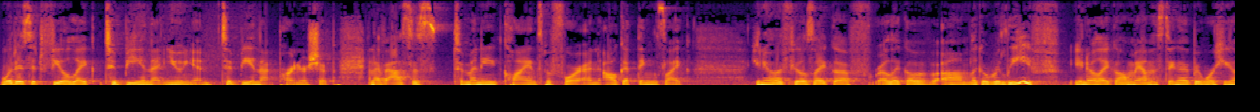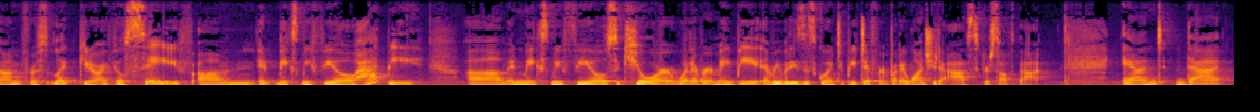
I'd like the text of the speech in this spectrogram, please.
What does it feel like to be in that union, to be in that partnership? And I've asked this to many clients before, and I'll get things like, you know, it feels like a like a um, like a relief. You know, like oh man, this thing I've been working on for like you know, I feel safe. Um, it makes me feel happy. Um, it makes me feel secure. Whatever it may be, everybody's is going to be different. But I want you to ask yourself that, and that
